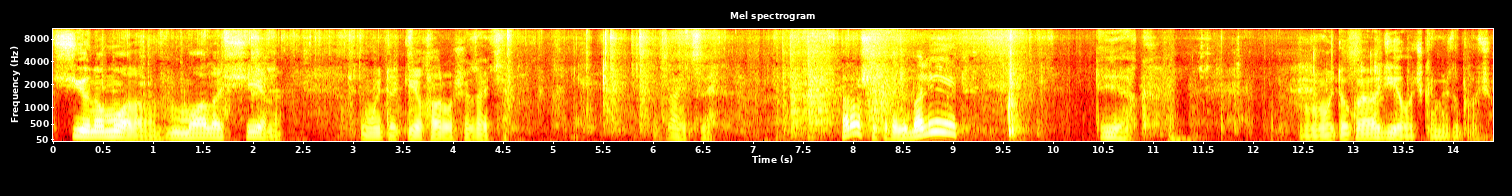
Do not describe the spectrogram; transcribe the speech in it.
Сена мало. Мало сена. Ой, такие хорошие зайцы. Зайцы. Хорошие, когда не болеют. Так. Ой, такая девочка, между прочим.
